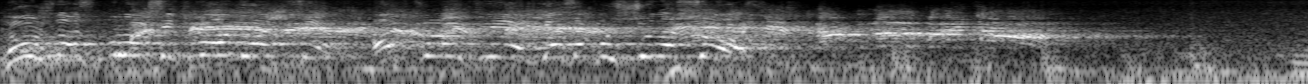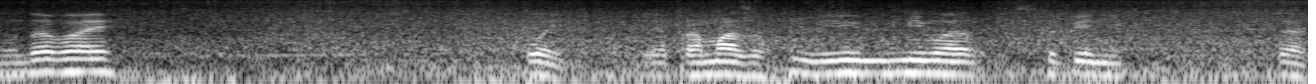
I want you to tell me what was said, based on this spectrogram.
Нужно сбросить воду от всех! Открой дверь, я запущу насос! Двигайтесь на дно пойдем! Ну давай. Ой, промазал ми- мимо ступеней. Так.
